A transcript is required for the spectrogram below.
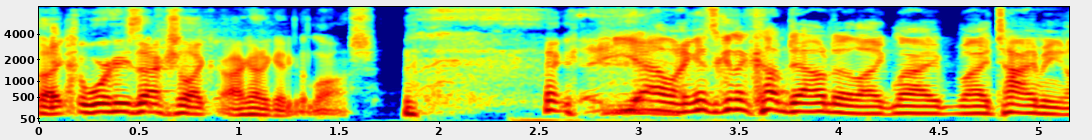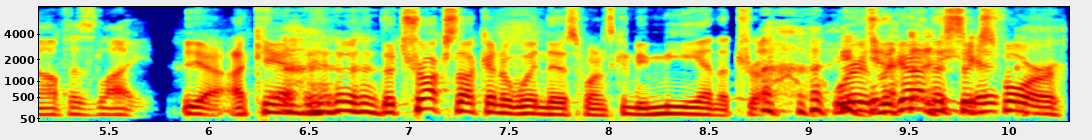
Like where he's actually like, I got to get a good launch. yeah, like it's gonna come down to like my my timing off his light. Yeah, I can't. the truck's not going to win this one. It's going to be me and the truck. Whereas the guy in the Yeah, six four,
